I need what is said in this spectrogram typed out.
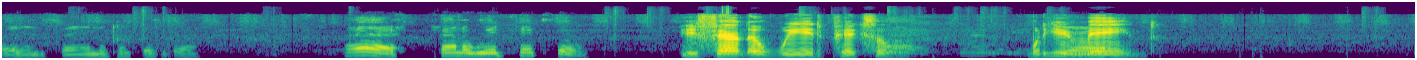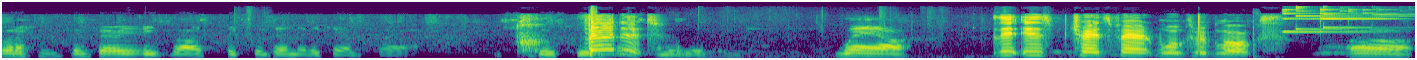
I didn't say anything this way. Hey, I found a weird pixel. You found a weird pixel. What do you Yeah. mean? What a, the very last pixel to end of the campfire. Found it! Where? There is transparent walk-through blocks. Oh,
